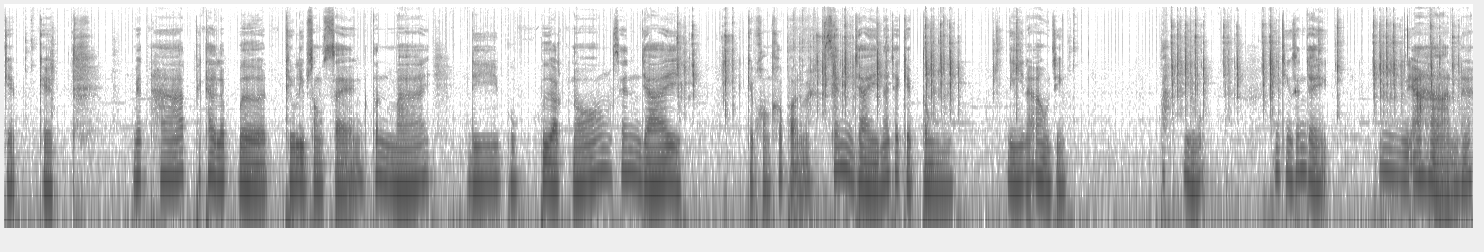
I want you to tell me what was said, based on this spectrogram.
เก็บเก็บเม็ดฮาร์ดพริกไทยระเบิด ทิวลิปส่องแสง ต้นไม้ ดีบุกเปลือกน้อง เส้นใยเก็บของเข้าเปล่าได้ไหมเส้นใยน่าจะเก็บตรงนี้นะ เอาจริงปะไม่รู้ จริงๆ เส้นใยอืมนี่อาหารนะ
